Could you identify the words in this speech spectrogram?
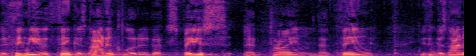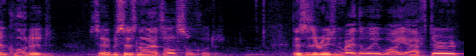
The thing you think is not included, that space, that time, that thing you think is not included. So Rebbe says no, that's also included. This is the reason, by the way, why after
